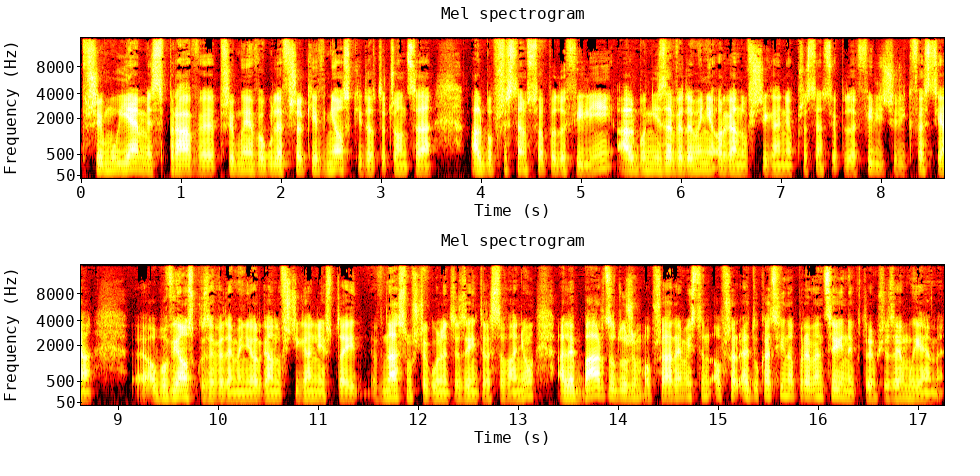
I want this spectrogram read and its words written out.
przyjmujemy sprawy, przyjmujemy w ogóle wszelkie wnioski dotyczące albo przestępstwa pedofilii, albo niezawiadomienie organów ścigania o przestępstwie pedofilii, czyli kwestia e, obowiązku zawiadomienia organów ścigania jest tutaj w naszym szczególnym zainteresowaniu, ale bardzo dużym obszarem jest ten obszar edukacyjno-prewencyjny, którym się zajmujemy,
